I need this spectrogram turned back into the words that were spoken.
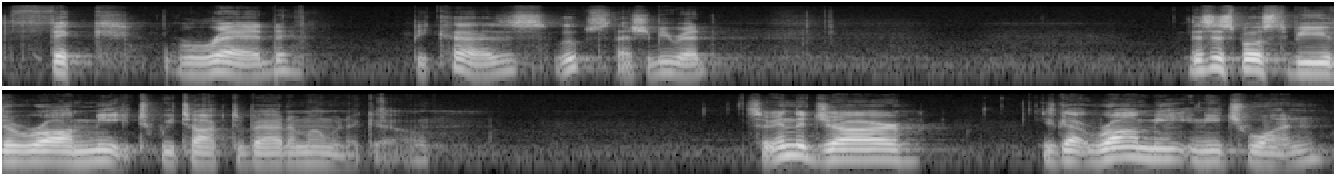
thick red because, oops, that should be red. This is supposed to be the raw meat we talked about a moment ago. So in the jar, he's got raw meat in each one.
